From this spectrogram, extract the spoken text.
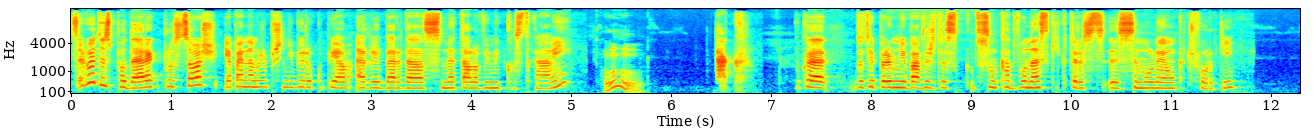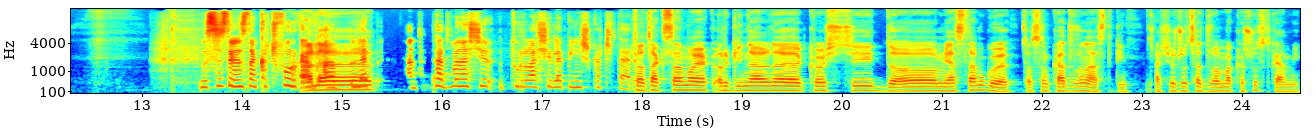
Z reguły to jest poderek plus coś. Ja pamiętam, że przy Nibiru kupiłam Early Birda z metalowymi kostkami. Uuu, Tak. W ogóle do tej pory mnie bawi, że to, jest, to są K12, które symulują K4. No system jest na K4, Ale- a, lep, a K12 turla się lepiej niż K4. to tak samo jak oryginalne kości do Miasta Mgły. To są K12, a się rzuca dwoma K6.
